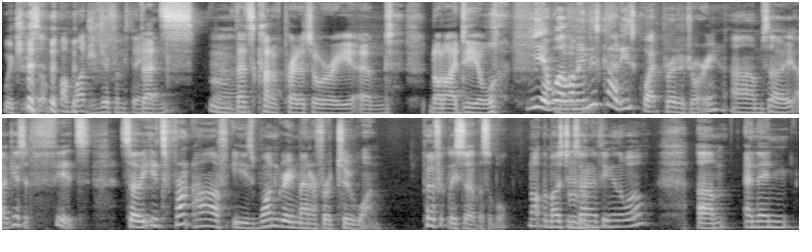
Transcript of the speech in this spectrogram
which is a, a much different thing. That's uh, that's kind of predatory and not ideal. Yeah, well, I mean, this card is quite predatory, um, so I guess it fits. So its front half is one green mana for a 2 1. Perfectly serviceable. Not the most exciting thing in the world. Um, and then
